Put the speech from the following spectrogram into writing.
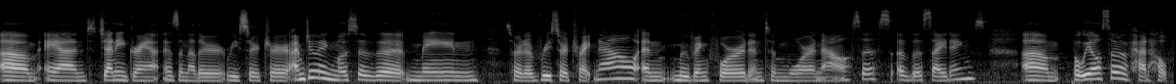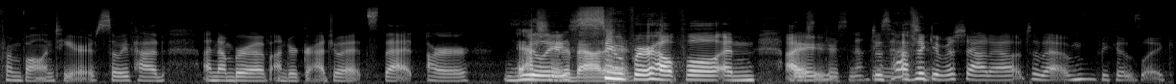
Um, and Jenny Grant is another researcher. I'm doing most of the main sort of research right now, and moving forward into more analysis of the sightings. Um, but we also have had help from volunteers. So we've had a number of undergraduates that are really about it. super helpful and There's- I there's just have to give a shout out to them because like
